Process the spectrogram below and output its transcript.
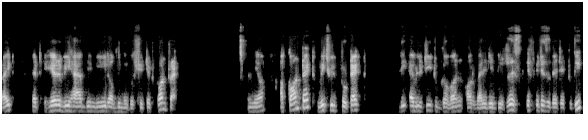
right? That here we have the need of the negotiated contract. And, you know, a contract which will protect the ability to govern or validate the risk if it is related to the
